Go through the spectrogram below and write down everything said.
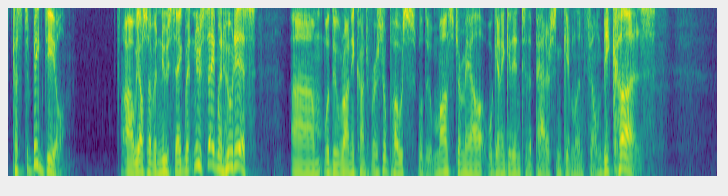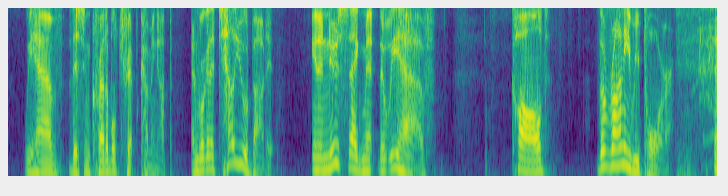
because it's a big deal. Uh, we also have a new segment. New segment. Who dis? Um, we'll do Ronnie controversial posts. We'll do monster mail. We're going to get into the Patterson Gimlin film because we have this incredible trip coming up, and we're going to tell you about it in a new segment that we have called the Ronnie Report.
